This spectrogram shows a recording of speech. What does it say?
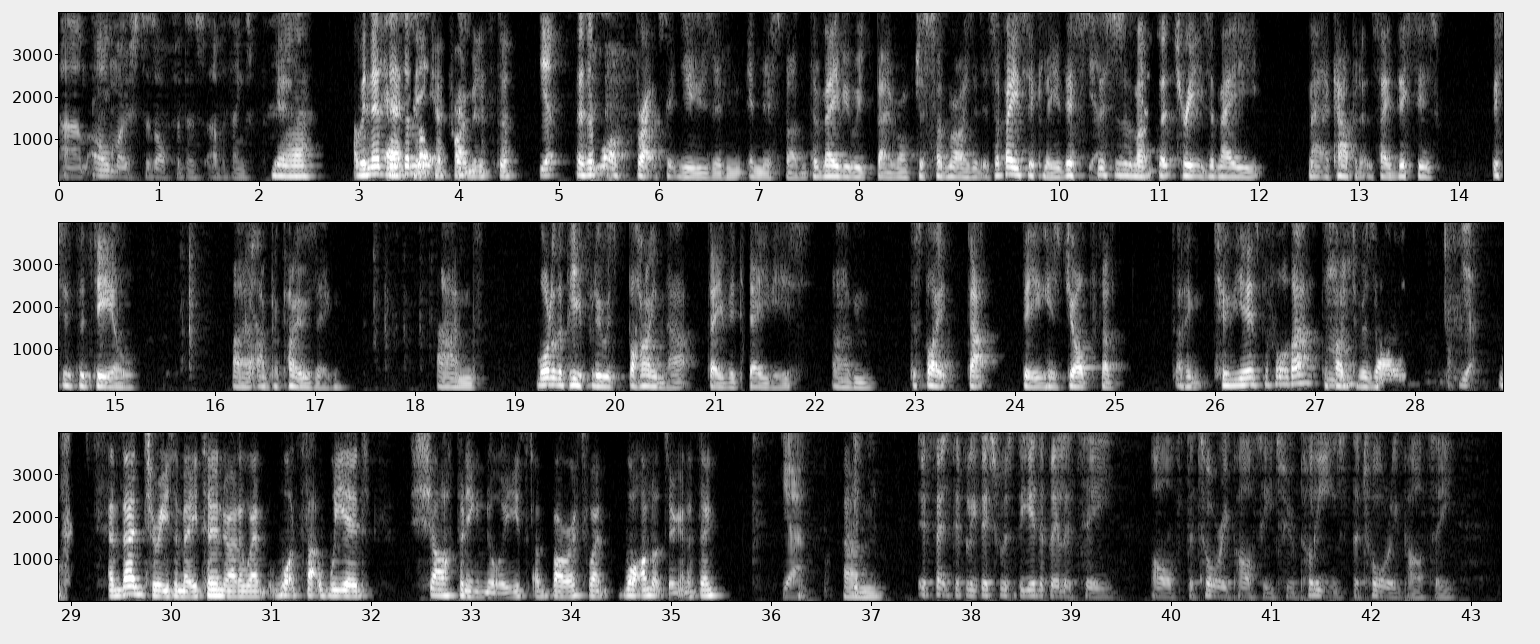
um, almost as often as other things." Yeah, I mean there, there's a lot. caretaker prime minister. Yep. there's a lot of Brexit news in in this month, and maybe we'd better off just summarising it. So basically, this Yeah. this was the month that Theresa May met a cabinet and say this is this is the deal uh, Yeah. I'm proposing, and one of the people who was behind that, David Davis, um, despite that being his job for I think two years before that, decided Mhm. to resign. Yeah. And then Theresa May turned around and went, "What's that weird sharpening noise?" And Boris went, "What? I'm not doing anything." Yeah. Um, effectively this was the inability of the Tory party to please the Tory party,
